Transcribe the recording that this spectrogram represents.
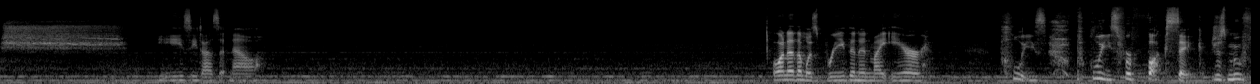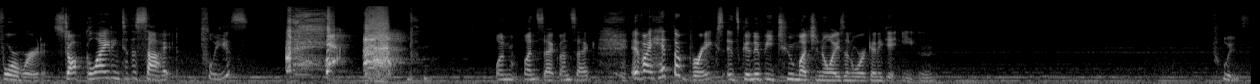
Shh. Easy does it now. One of them was breathing in my ear. Please, please, for fuck's sake, just move forward. Stop gliding to the side, please. one, one sec, one sec. If I hit the brakes, it's gonna be too much noise and we're gonna get eaten. Please.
